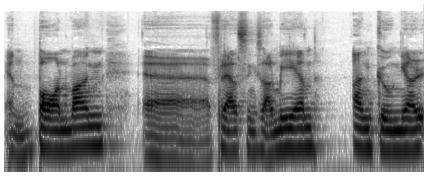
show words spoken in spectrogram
en barnvagn, eh, Frälsningsarmén, ankungar.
